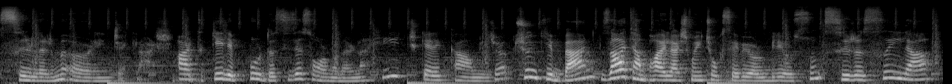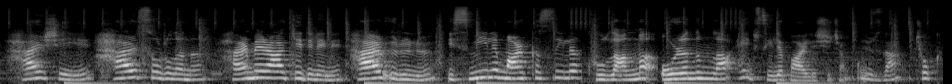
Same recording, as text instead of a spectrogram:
sırlarımı öğrenecekler. Artık gelip burada size sormalarına hiç gerek kalmayacak. Çünkü ben zaten paylaşmayı çok seviyorum biliyorsun. Sırasıyla her şeyi, her sorulanı, her merak edileni, her ürünü ismiyle, markasıyla, kullanma oranımla hepsiyle paylaşacağım. O yüzden çok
